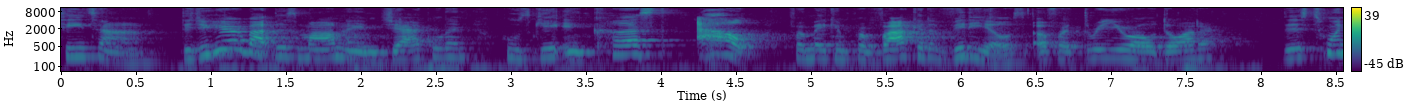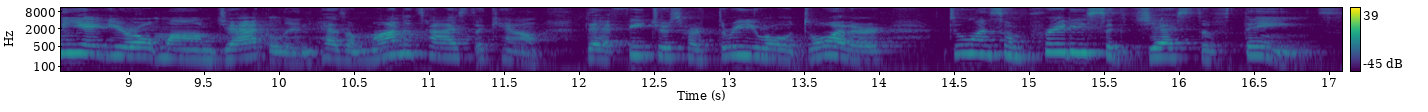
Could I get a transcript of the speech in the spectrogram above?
Tea time. Did you hear about this mom named Jacqueline who's getting cussed out for making provocative videos of her three year old daughter? This 28 year old mom, Jacqueline, has a monetized account that features her three year old daughter doing some pretty suggestive things.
